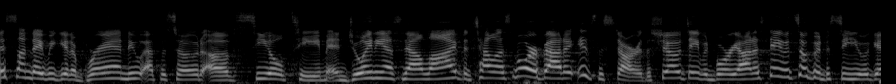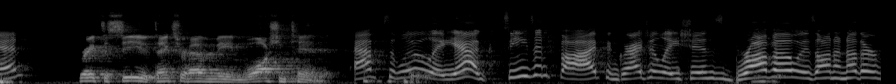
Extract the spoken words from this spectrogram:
This Sunday, we get a brand new episode of SEAL Team. And joining us now live to tell us more about it is the star of the show, David Boreanaz. David, so good to see you again. Great to see you. Thanks for having me in Washington. Absolutely. Yeah. Season five. Congratulations. Bravo is on another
